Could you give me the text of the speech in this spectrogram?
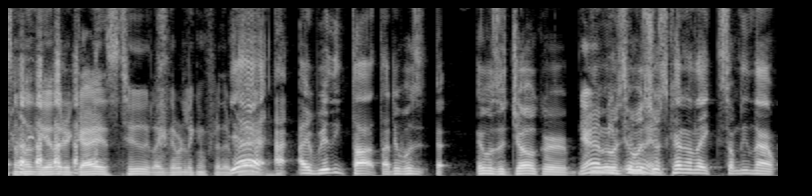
some of the other guys too, like they were looking for their Yeah, bag. I, I really thought that it was uh, it was a joke or Yeah, it was it was yeah. just kind of like something that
